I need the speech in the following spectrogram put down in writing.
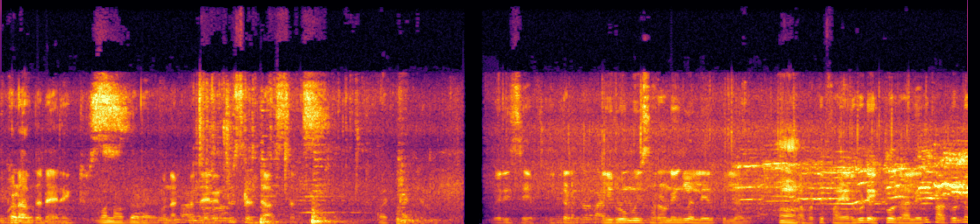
ఇక్కడ one of the directors one of the director one of the directors Shraddha hostels. Very safe ఇక్కడ ఈ రూమ్ సరౌండింగ్లో లేరు పిల్లలు. కాబట్టి ఫైర్ కూడా ఎక్కువ కాలేదు. కాకుండా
